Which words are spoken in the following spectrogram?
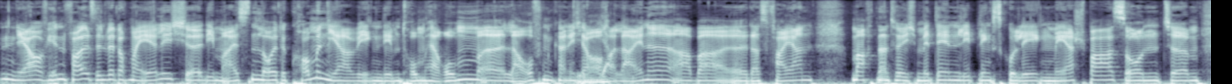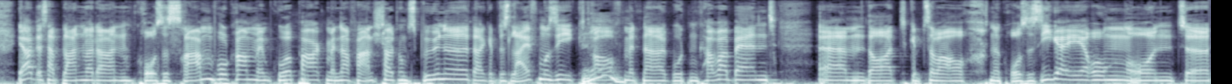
Ja, auf jeden Fall, sind wir doch mal ehrlich, äh, die meisten Leute kommen ja wegen dem Drumherum. Äh, Laufen kann ich ja auch Ja. alleine, aber äh, das Feiern macht natürlich mit den Lieblingskollegen mehr Spaß und ähm, ja, deshalb planen wir da ein großes Rahmenprogramm im Kurpark mit einer Veranstaltungsbühne. Da gibt es Live-Musik drauf mit einer guten Coverband. Ähm, dort gibt's aber auch eine große Siegerehrung und äh,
